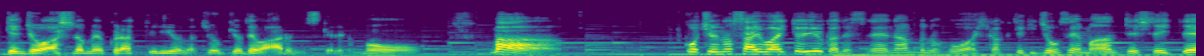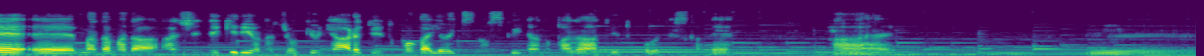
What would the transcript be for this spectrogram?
現状足止めを食らっているような状況ではあるんですけれども、まあ、行中の幸いというかですね、南部の方は比較的情勢も安定していて、えー、まだまだ安心できるような状況にあるというところが唯一の救いなのかなというところですかね。はい。うん。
